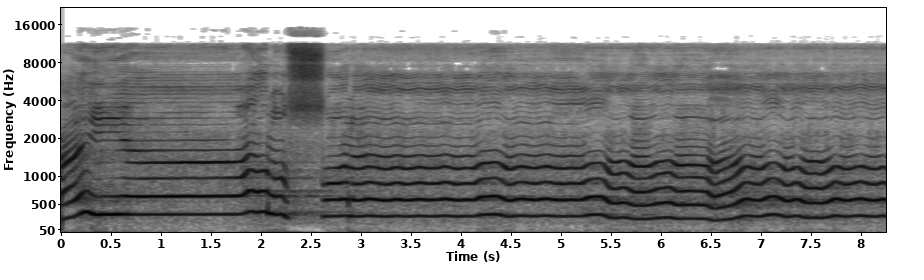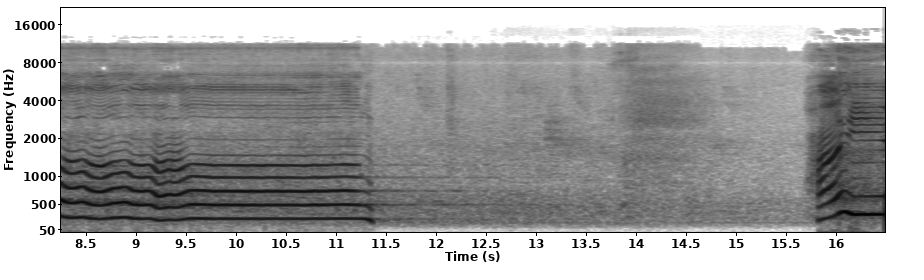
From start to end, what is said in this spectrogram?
حي على الصلاة. حي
